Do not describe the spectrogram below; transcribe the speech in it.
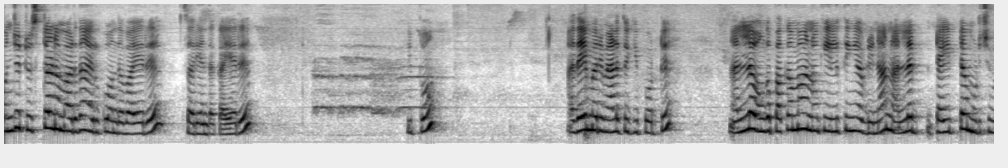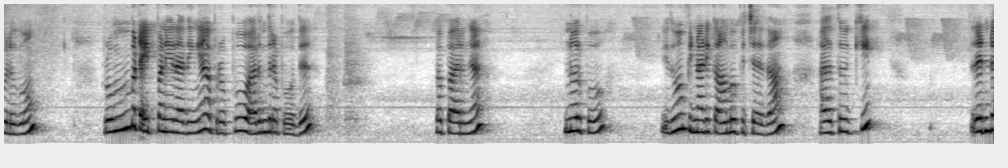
கொஞ்சம் ட்விஸ்டான மாதிரி தான் இருக்கும் அந்த வயரு. சாரி அந்த கயறு. இப்போ அதே மாதிரி மேலே தூக்கி போட்டு நல்லா உங்கள் பக்கமாக நோக்கி இழுத்தீங்க அப்படின்னா நல்லா டைட்டாக முடிச்சு விழுகும். ரொம்ப டைட் பண்ணிடாதீங்க அப்புறம் பூ அருந்துற போகுது இப்போ பாருங்கள் இன்னொரு பூ. இதுவும் பின்னாடி காம்பு பிச்சது தான். அதை தூக்கி ரெண்டு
